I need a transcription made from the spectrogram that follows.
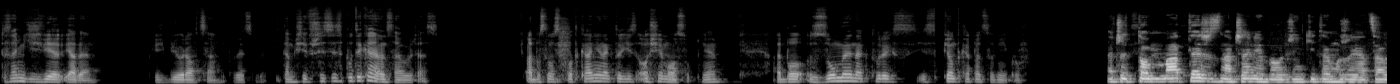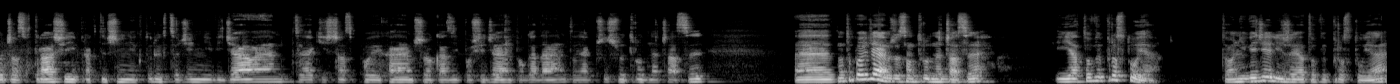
czasami gdzieś jadę, jakiegoś biurowca, powiedzmy, i tam się wszyscy spotykają cały czas. Albo są spotkania, na których jest 8 osób, nie? Albo zoomy, na których jest piątka pracowników. Znaczy to ma też znaczenie, bo dzięki temu, że ja cały czas w trasie i praktycznie niektórych codziennie widziałem, co jakiś czas pojechałem, przy okazji posiedziałem, pogadałem, to jak przyszły trudne czasy, e, no to powiedziałem, że są trudne czasy i ja to wyprostuję. To oni wiedzieli, że ja to wyprostuję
